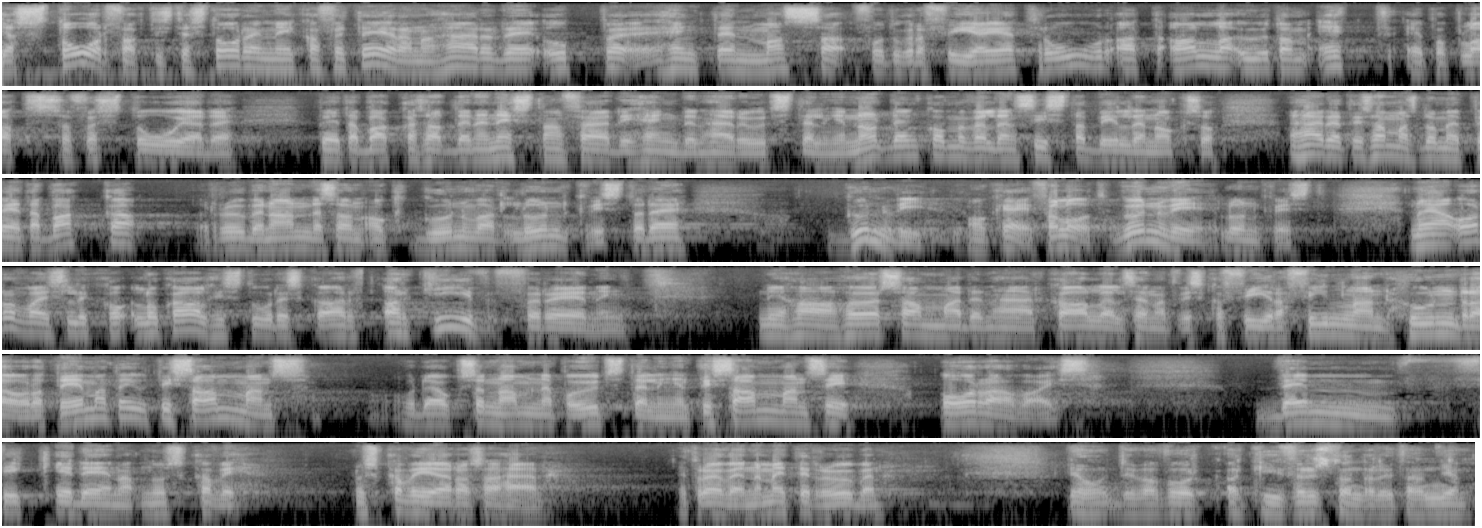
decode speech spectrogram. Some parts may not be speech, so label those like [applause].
jag står faktiskt, jag står inne i kafeterian och här är det upphängt en massa fotografier. Jag tror att alla utom ett är på plats, så förstod jag det. Peter Backa sa att den är nästan färdighängd den här utställningen. Nå, den kommer väl den sista bilden också. Här är jag tillsammans då med Peter Backa, Ruben Andersson och Gunvar Lundqvist. Och det är Gunvi, okej, okay, förlåt, Gunvi Lundqvist. Nåja, Orvais lokalhistoriska arkivförening ni har hörsammat den här kallelsen att vi ska fira Finland 100 år och temat är ju tillsammans och det är också namnet på utställningen, Tillsammans i Oravais. Vem fick idén att nu ska vi, nu ska vi göra så här? Jag tror jag vänder mig till Ruben. Ja, det var vår arkivföreståndare Tanja.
